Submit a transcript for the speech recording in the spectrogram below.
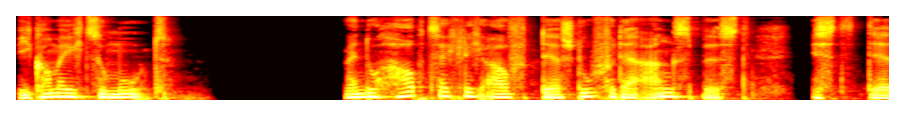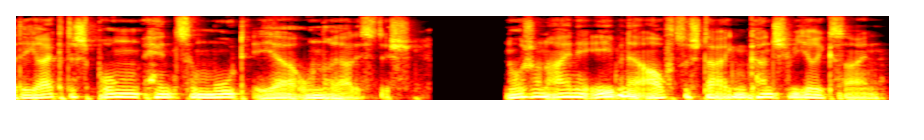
Wie komme ich zu Mut? Wenn du hauptsächlich auf der Stufe der Angst bist, ist der direkte Sprung hin zum Mut eher unrealistisch. Nur schon eine Ebene aufzusteigen kann schwierig sein.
